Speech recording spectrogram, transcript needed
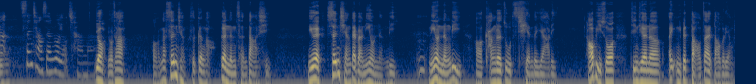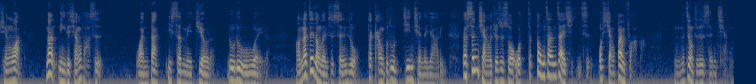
他身强身弱有差吗？有有差哦，那身强是更好，更能成大器，因为身强代表你有能力，嗯你有能力啊、扛得住钱的压力。好比说今天呢，哎，你被倒债倒个两千万，那你的想法是完蛋，一生没救了，碌碌无为了。好，那这种人是身弱，他扛不住金钱的压力。那身强的，就是说我再东山再起一次，我想办法嘛。嗯，那这种就是身强了。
